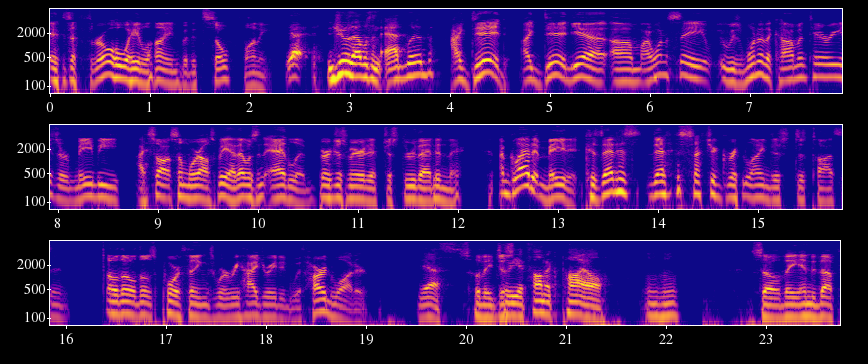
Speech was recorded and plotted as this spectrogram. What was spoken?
is a throwaway line, but it's so funny. Yeah, did you know that was an ad lib? I did, I did, yeah. Um, I want to say it was one of the commentaries, or maybe I saw it somewhere else. But yeah, that was an ad lib. Burgess Meredith just threw that in there. I'm glad it made it because that is that is such a great line just to toss in. Although those poor things were rehydrated with hard water, Yes. so they just the atomic pile. hmm So they ended up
